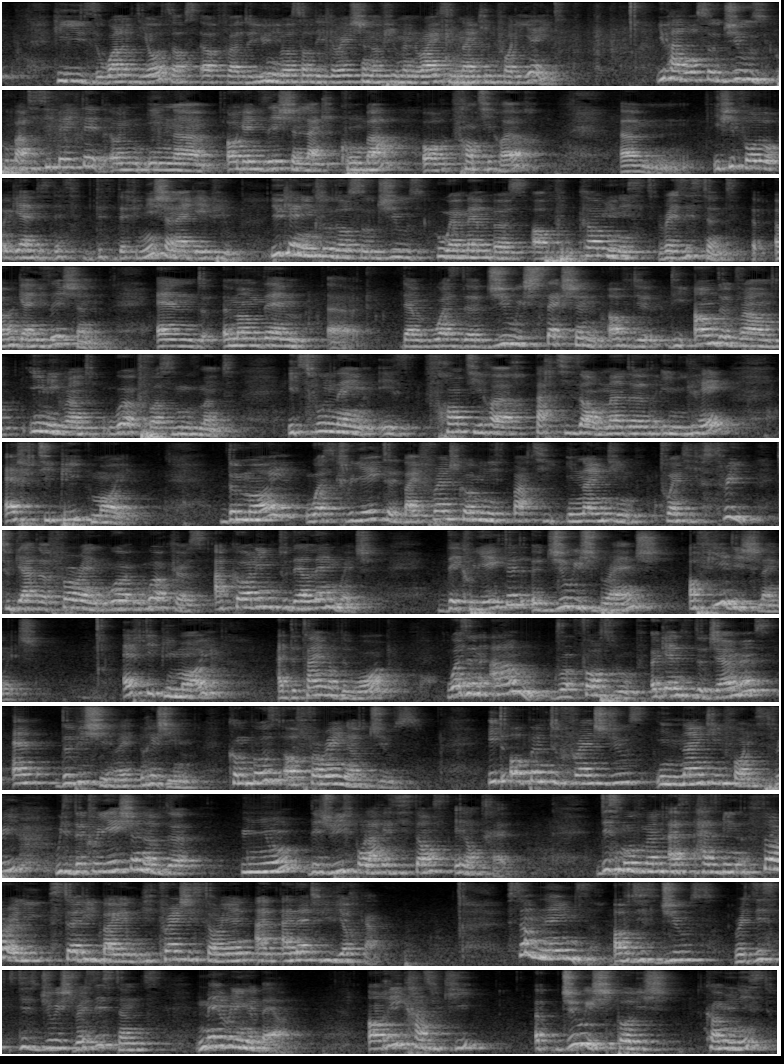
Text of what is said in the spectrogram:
He is one of the authors of uh, the Universal Declaration of Human Rights in 1948. You have also Jews who participated on, in uh, organizations like Combat or Franc-Tireur. Um, if you follow again this, this, definition I gave you, you can include also Jews who were members of communist resistance organization, and among them uh, there was the Jewish section of the, the underground immigrant workforce movement its full name is Franc-Tireur Partisan Main-d'œuvre Immigrée, FTP MOI. The MOI was created by French Communist Party in 1923 to gather foreign wor workers according to their language. They created a Jewish branch of Yiddish language. FTP MOI, at the time of the war, was an armed force group against the Germans and the Vichy re regime, composed of foreigner Jews. It opened to French Jews in 1943 with the creation of the Union des Juifs pour la Résistance et l'Entraide. This movement has, has, been thoroughly studied by a French historian Annette Wieviorka. Some names of these Jews, resist, this Jewish resistance, may ring a bell. Henri Krasucki, a Jewish Polish communist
